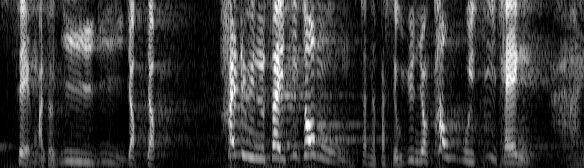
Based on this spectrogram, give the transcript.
成晚就依依入入。喺亂世之中，真係不少鴛鴦偷會私情。唉，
